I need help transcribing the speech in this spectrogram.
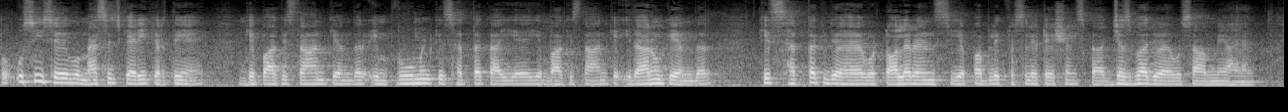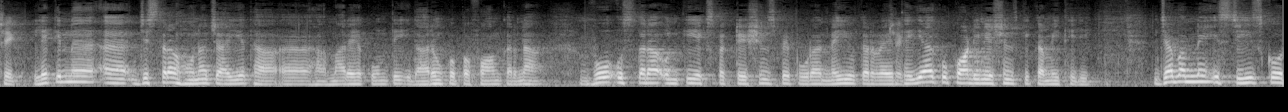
تو اسی سے وہ میسج کیری کرتے ہیں کہ پاکستان کے اندر امپرومنٹ کس حد تک آئی ہے؟ یا پاکستان کے اداروں کے اندر کس حد تک جو ہے وہ ٹالرنس یا پبلک فیسیلیٹیشنز کا جذبہ جو ہے وہ سامنے آیا ہے۔ ٹھیک۔ لیکن جس طرح ہونا چاہیے تھا ہمارے حکومتی اداروں کو پرفارم کرنا وہ اس طرح ان کی ایکسپیکٹیشنز پہ پورا نہیں اتر رہے تھے یا کوئی کوارڈینیشنز کی کمی تھی جی۔ جب ہم نے اس چیز کو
